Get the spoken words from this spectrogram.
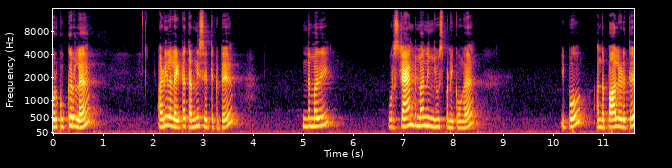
ஒரு குக்கரில் அடியில் லைட்டாக தண்ணி சேர்த்துக்கிட்டு இந்த மாதிரி ஒரு ஸ்டாண்டு மாதிரி நீங்கள் யூஸ் பண்ணிக்கோங்க. இப்போது அந்த பால் எடுத்து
